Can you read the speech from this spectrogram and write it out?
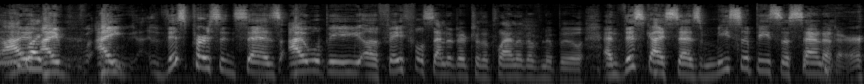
I, Like- I, I, this person says I will be a faithful senator to the planet of Naboo, and this guy says Misa Bisa senator.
